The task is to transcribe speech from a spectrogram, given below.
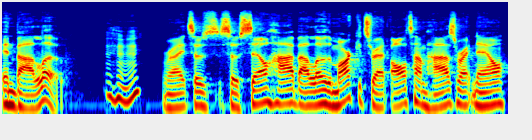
and buy low. Mm-hmm. Right. So, so sell high, buy low. The markets are at all time highs right now.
